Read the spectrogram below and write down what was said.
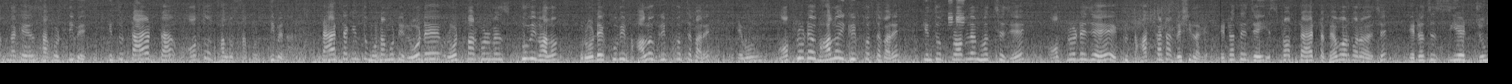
আপনাকে সাপোর্ট দিবে, কিন্তু টায়ারটা অত ভালো সাপোর্ট দিবে না। টায়ারটা কিন্তু মোটামুটি রোডে রোড পারফরমেন্স খুবই ভালো, রোডে খুবই ভালো গ্রিপ করতে পারে এবং অফ রোডেও ভালোই গ্রিপ করতে পারে, কিন্তু প্রবলেম হচ্ছে যে অফ রোডে যে একটু ধাক্কাটা বেশি লাগে। এটাতে যেই স্টক টায়ারটা ব্যবহার করা হয়েছে, এটা হচ্ছে সিএট জুম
